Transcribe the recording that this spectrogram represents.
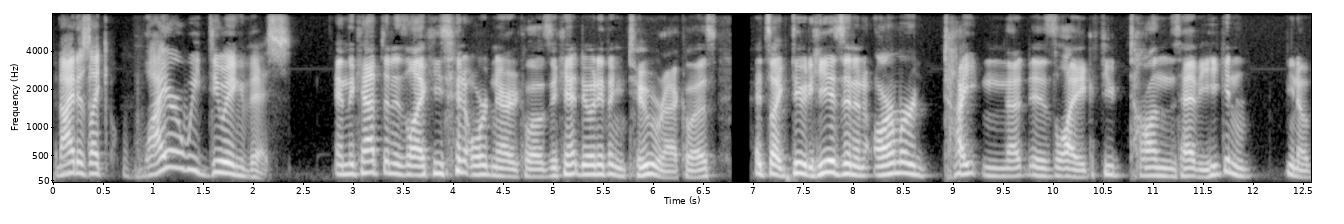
And Ida's like, Why are we doing this? And the captain is like, he's in ordinary clothes. He can't do anything too reckless. It's like, dude, he is in an armored titan that is like a few tons heavy. He can, you know,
